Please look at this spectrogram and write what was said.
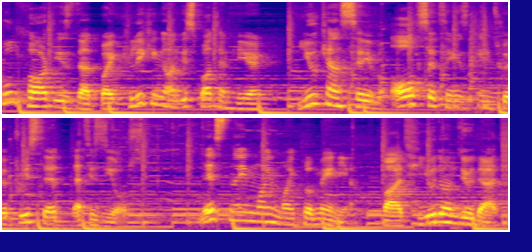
cool part is that by clicking on this button here, you can save all settings into a preset that is yours. Let's name mine Micromania, but you don't do that.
